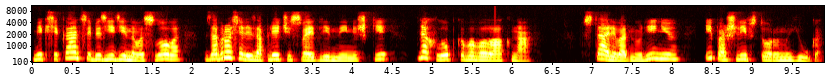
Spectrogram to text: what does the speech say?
Мексиканцы без единого слова – забросили за плечи свои длинные мешки для хлопкового волокна, встали в одну линию и пошли в сторону юга.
